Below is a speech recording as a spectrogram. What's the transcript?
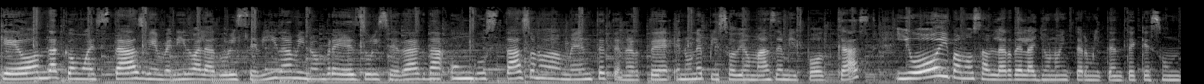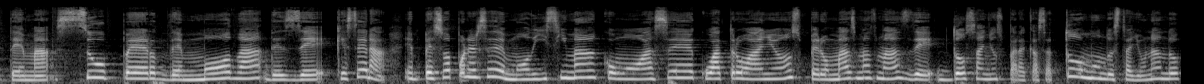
¿Qué onda? ¿Cómo estás? Bienvenido a la Dulce Vida. Mi nombre es Dulce Dagda. Un gustazo nuevamente tenerte en un episodio más de mi podcast. Y hoy vamos a hablar del ayuno intermitente, que es un tema súper de moda desde, ¿qué será? Empezó a ponerse de modísima como hace cuatro años, pero más, más, más de dos años para casa. Todo el mundo está ayunando,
